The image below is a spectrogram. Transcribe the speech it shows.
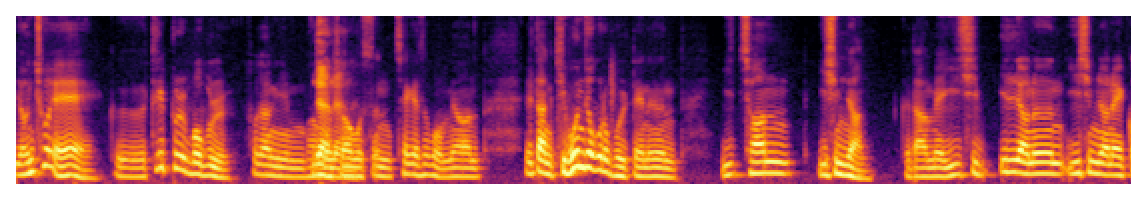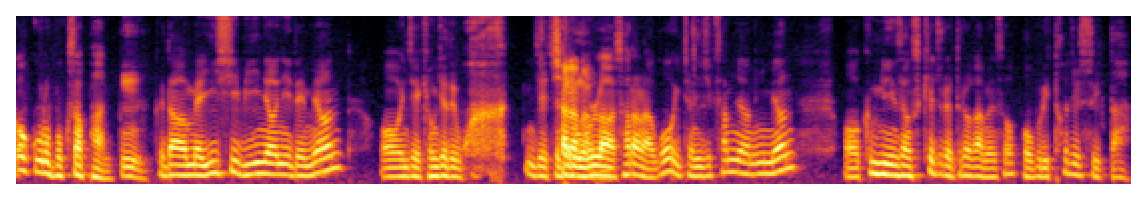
연초에 그 트리플 버블 소장님하고 네네네. 저하고 쓴 책에서 보면, 일단 기본적으로 볼 때는 2020년, 그 다음에 21년은 20년에 거꾸로 복사판, 음. 그 다음에 22년이 되면 어 이제 경제들이 확 이제 제대로 살아나고. 올라 살아나고 2023년이면 어 금리 인상 스케줄에 들어가면서 버블이 터질 수 있다.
